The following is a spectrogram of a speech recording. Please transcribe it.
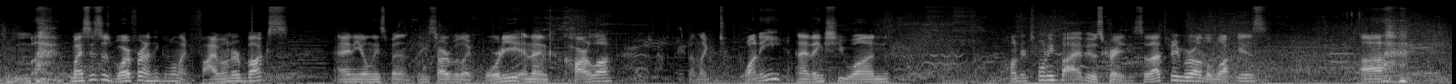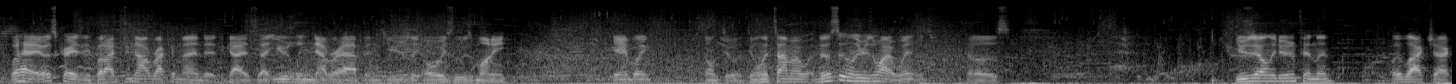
my sister's boyfriend, I think he won like 500 bucks, and he only spent, he started with like 40, and then Carla spent like 20, and I think she won 125. It was crazy. So that's maybe where all the luck is. Uh, but hey, it was crazy. But I do not recommend it, guys. That usually never happens. You usually always lose money. Gambling, don't do it. The only time I this is the only reason why I went because usually I only do it in Finland. Play blackjack.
